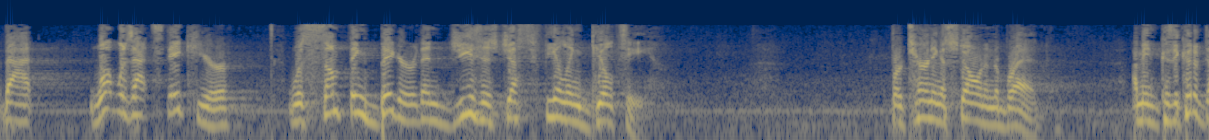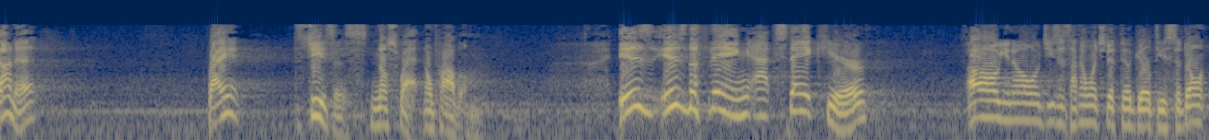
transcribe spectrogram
that what was at stake here was something bigger than Jesus just feeling guilty for turning a stone into bread? I mean, because he could have done it. Right? It's Jesus. No sweat. No problem. Is, is the thing at stake here, oh, you know, Jesus, I don't want you to feel guilty, so don't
